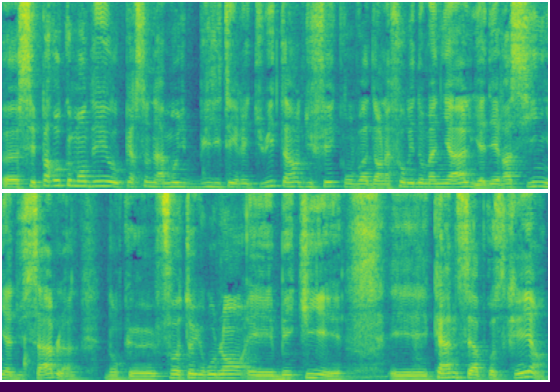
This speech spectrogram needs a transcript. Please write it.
Euh, c'est pas recommandé aux personnes à mobilité réduite, hein, du fait qu'on va dans la forêt domaniale, il y a des racines, il y a du sable, donc euh, fauteuil roulant et béquille et, et canne, c'est à proscrire.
